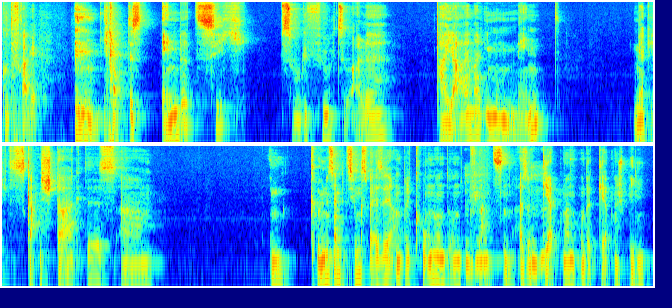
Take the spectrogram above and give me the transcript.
gute Frage. Ich glaube, das ändert sich so gefühlt so alle paar Jahre mal. Im Moment merke ich das ganz stark, dass ähm, im Grünen sein, beziehungsweise am Balkon und, und mhm. Pflanzen, also mhm. Gärtnern oder Gärtner spielen.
